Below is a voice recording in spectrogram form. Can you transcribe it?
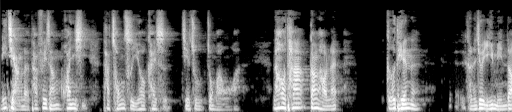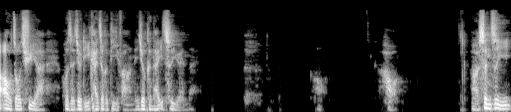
你讲了，他非常欢喜，他从此以后开始接触中华文化，然后他刚好呢，隔天呢，可能就移民到澳洲去啊，或者就离开这个地方，你就跟他一次缘。啊，甚至于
